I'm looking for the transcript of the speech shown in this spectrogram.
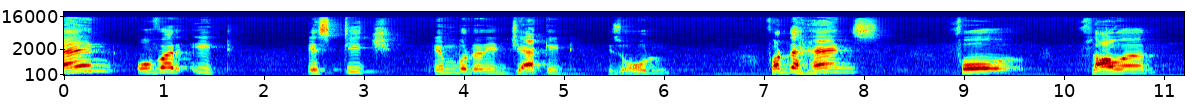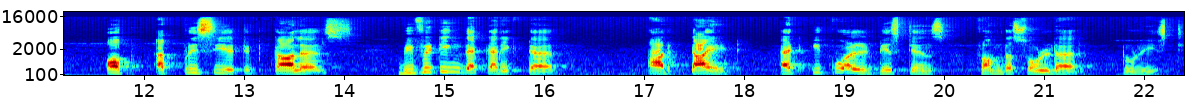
and over it a stitch embroidered jacket is worn. For the hands, four flower of appreciated colors befitting the character are tied at equal distance from the shoulder to wrist.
